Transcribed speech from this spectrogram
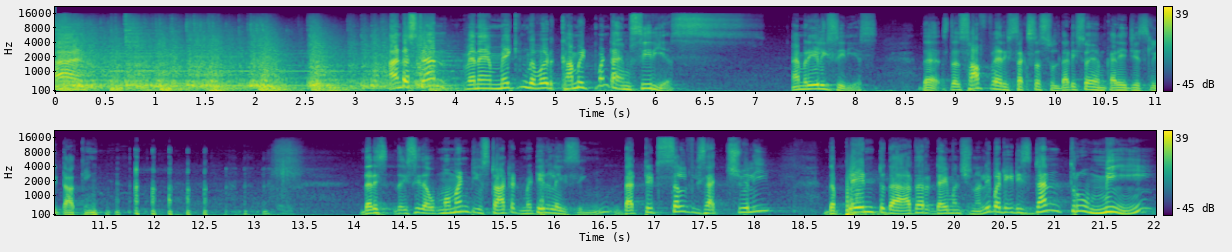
And understand when I am making the word commitment, I am serious. I am really serious. The, the software is successful. That is why I am courageously talking. that is, you see, the moment you started materializing, that itself is actually the plane to the other dimension only, but it is done through me.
